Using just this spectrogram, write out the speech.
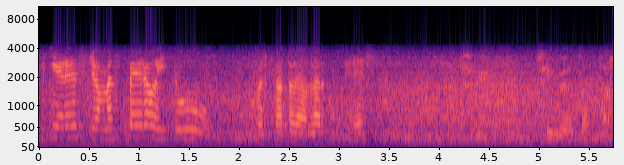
Si quieres, yo me espero y tú, pues trata de hablar con Teresa. Sí, sí voy a tratar.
